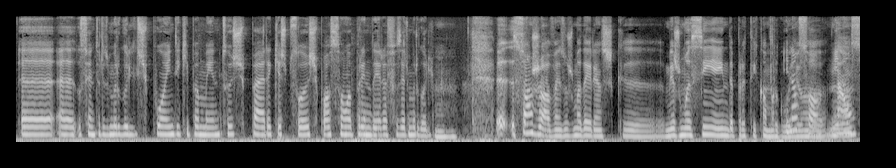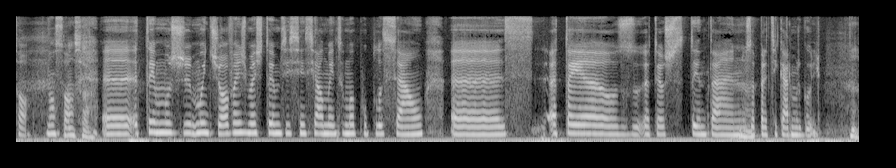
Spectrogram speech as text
Uh, uh, o centro de mergulho dispõe de equipamentos para que as pessoas possam aprender a fazer mergulho. Uhum. Uh, são jovens os madeirenses que, mesmo assim, ainda praticam mergulho? E não só. Não, não só. Não só. Não só. temos muitos jovens, mas temos essencialmente uma população até, os, até os 70 anos uhum. a praticar mergulho. Uhum.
